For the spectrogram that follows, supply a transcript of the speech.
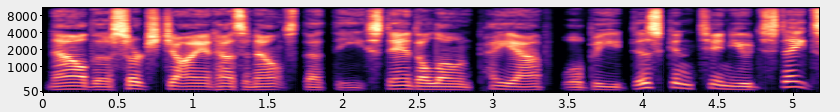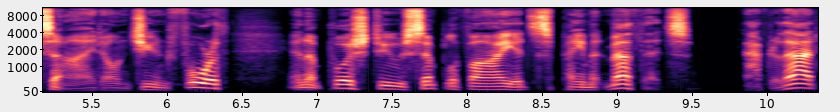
Now, the search giant has announced that the standalone Pay app will be discontinued stateside on June 4th in a push to simplify its payment methods. After that,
